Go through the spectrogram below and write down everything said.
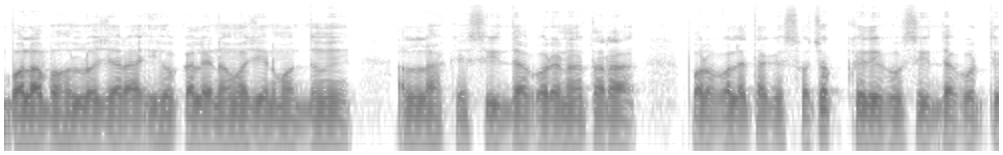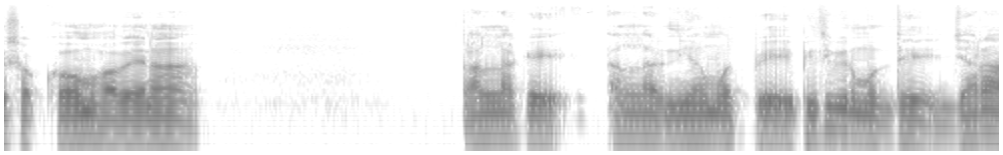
বলা বাহুল্য, যারা ইহকালে নামাজের মাধ্যমে আল্লাহকে সিদ্ধা করে না, তারা পরকালে তাকে সচক্ষে দেখো সিদ্ধা করতে সক্ষম হবে না। আল্লাহকে, আল্লাহর নিয়ামত পেয়ে পৃথিবীর মধ্যে যারা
